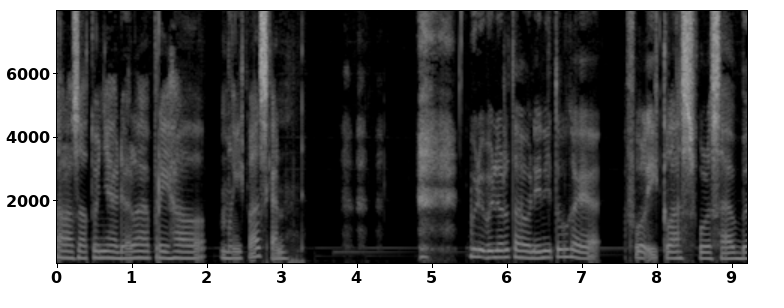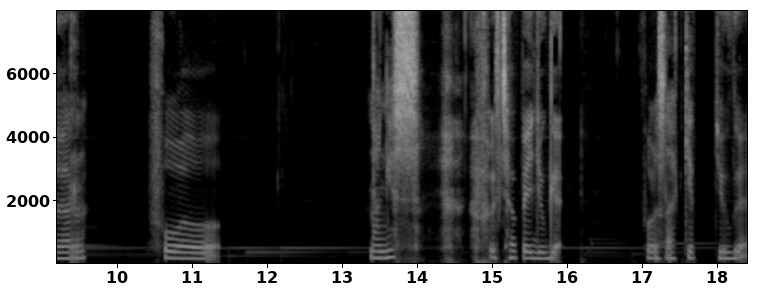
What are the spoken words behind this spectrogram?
Salah satunya adalah perihal mengikhlaskan. Bener-bener tahun ini tuh kayak full ikhlas, full sabar, full nangis, full capek juga, full sakit juga.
